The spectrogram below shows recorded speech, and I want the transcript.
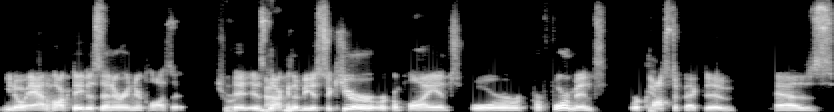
you know, ad hoc data center in your closet. Sure. That is not, not going to be as secure or compliant or performant or cost effective as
